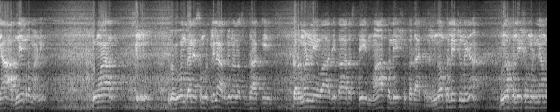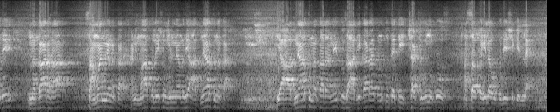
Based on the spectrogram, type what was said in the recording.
या आज्ञेप्रमाणे किंवा भगवंताने असं म्हटलेलं अर्जुनाला सुद्धा की कर्मण्येवा अधिकार असते मा फलेशु कदाचन. न फलेशु नाही ना न फलेशु म्हणण्यामध्ये नकार हा सामान्य नकार आहे. आणि मा फलेशू म्हणण्यामध्ये आज्ञार्थ नकार या आज्ञार्थ नकाराने तुझा अधिकार आहे पण तू त्याची इच्छा ठेवू नकोस. असा पहिला उपदेश केलेला आहे.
